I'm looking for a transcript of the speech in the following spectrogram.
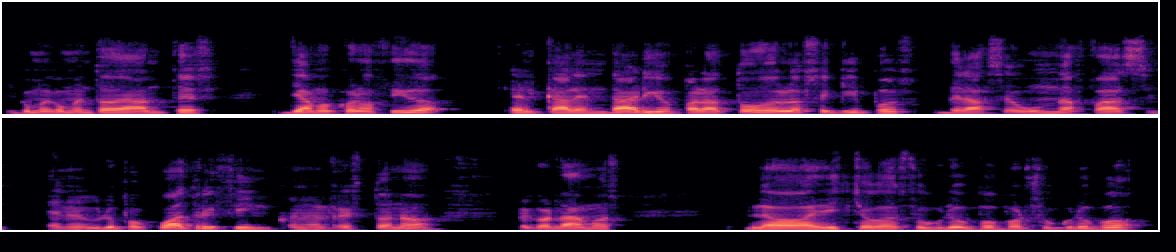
y como he comentado antes, ya hemos conocido el calendario para todos los equipos de la segunda fase, en el grupo 4 y 5, en el resto no. Recordamos, lo he dicho subgrupo por subgrupo,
